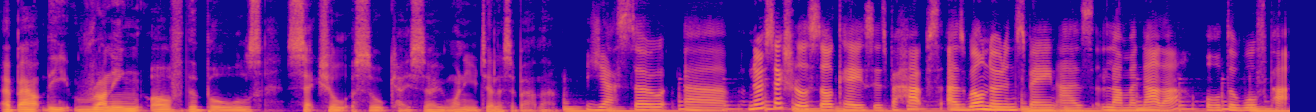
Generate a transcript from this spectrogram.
about the running of the bulls sexual assault case. So, why don't you tell us about that? Yes, so uh, no sexual assault case is perhaps as well known in Spain as La Manada or the Wolf Pack.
